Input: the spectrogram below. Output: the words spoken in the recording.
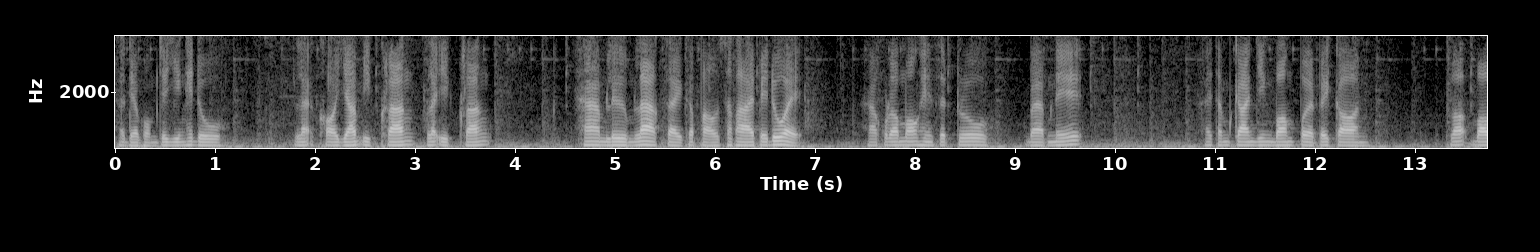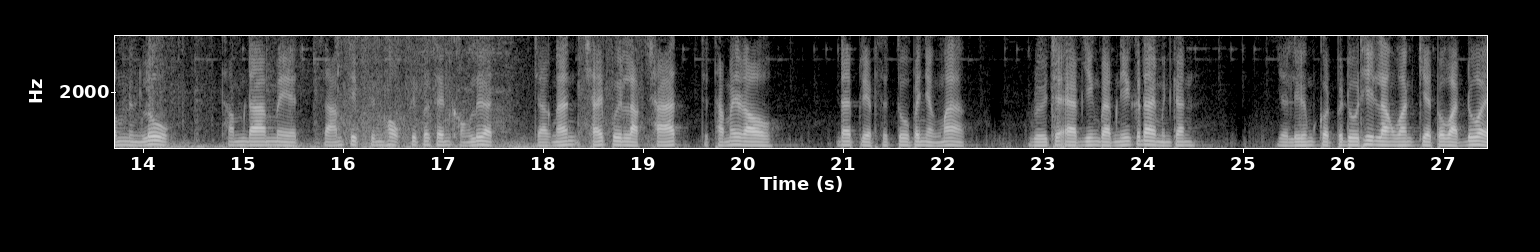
แล้วเดี๋ยวผมจะยิงให้ดู และขอย้ำอีกครั้งและอีกครั้ง ห้ามลืมลากใส่กระเป๋าสะพายไปด้วย หากเรามองเห็นศัตรูแบบนี้ ให้ทำการยิงบอมเปิดไปก่อน เพราะบอมหนึ่งลูกทำดาเมจ 30-60%ของเลือด จากนั้นใช้ปืนหลักชาร์จ จะทำให้เราได้เปรียบศัตรูเป็นอย่างมาก หรือจะแอบยิงแบบนี้ก็ได้เหมือนกัน อย่าลืมกดไปดูที่รางวัลเกียรติประวัติด้วย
